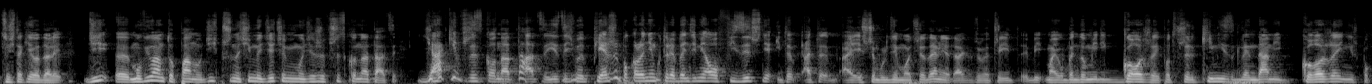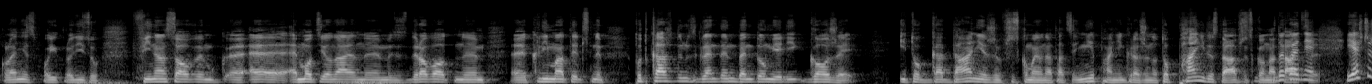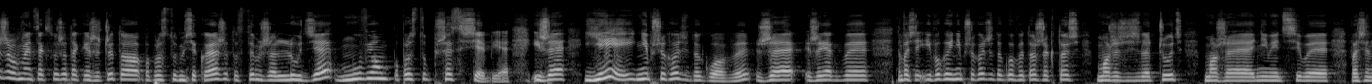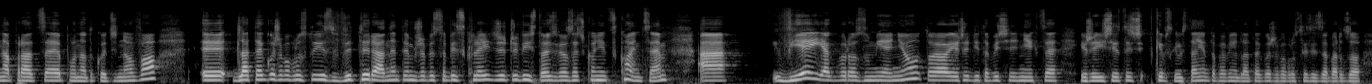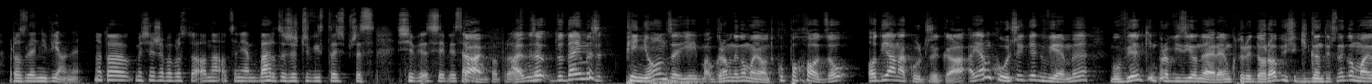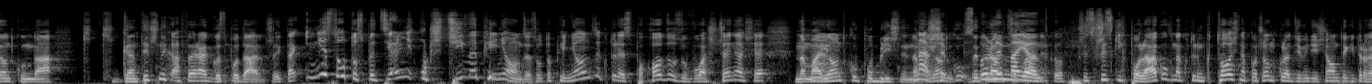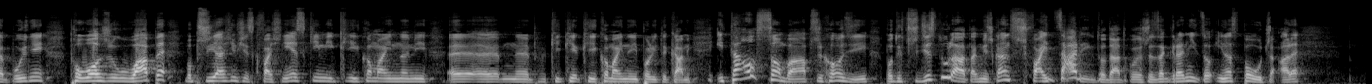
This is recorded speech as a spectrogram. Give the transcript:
coś takiego dalej. Dziś, e, mówiłam to panu, dziś przynosimy dzieciom i młodzieży wszystko na tacy. Jakie wszystko na tacy? Jesteśmy pierwszym pokoleniem, które będzie miało fizycznie, i to, a, to, a jeszcze ludzie młodsi ode mnie, tak? Czyli mają, będą mieli gorzej, pod wszelkimi względami gorzej niż pokolenie swoich rodziców. Finansowym, e, e, emocjonalnym, zdrowotnym, e, klimatycznym. Pod każdym względem będą mieli gorzej. I to gadanie, że wszystko mają na tacy. Nie pani Grażyno, to pani dostała wszystko na Dokładnie. tacy. Ja szczerze mówiąc, jak słyszę takie rzeczy, to po prostu mi się kojarzy to z tym, że ludzie mówią po prostu przez siebie i że jej nie przychodzi do głowy, że, że jakby, no właśnie, i w ogóle nie przychodzi do głowy to, że ktoś może się źle czuć, może nie mieć siły właśnie na pracę ponadgodzinową, yy, dlatego, że po prostu jest wytyrany tym, żeby sobie skleić rzeczywistość, związać koniec z końcem, a w jej jakby rozumieniu, to jeżeli tobie się nie chce, jeżeli się jesteś w kiepskim stanie, to pewnie dlatego, że po prostu jesteś za bardzo rozleniwiony. No to myślę, że po prostu ona ocenia bardzo rzeczywistość przez siebie, siebie samą Tak, po prostu. ale dodajmy, że pieniądze jej ogromnego majątku pochodzą od Jana Kulczyka, a Jan Kulczyk, jak wiemy, był wielkim prowizjonerem, który dorobił się gigantycznego majątku na gi- gigantycznych aferach gospodarczych, tak? I nie są to specjalnie uczciwe pieniądze, są to pieniądze, które pochodzą z uwłaszczenia się na majątku publicznym, na Naszym majątku wspólnym majątku. przez wszystkich Polaków, na którym ktoś na początku lat 90. i trochę później położył łapę, bo przyjaźnił się z Kwaśniewskim i kilkoma innymi, e, e, ki, ki, kilkoma innymi politykami. I ta osoba przychodzi po tych 30 latach, mieszkając w Szwajcarii w dodatku, jeszcze za granicą i nas poucza, ale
